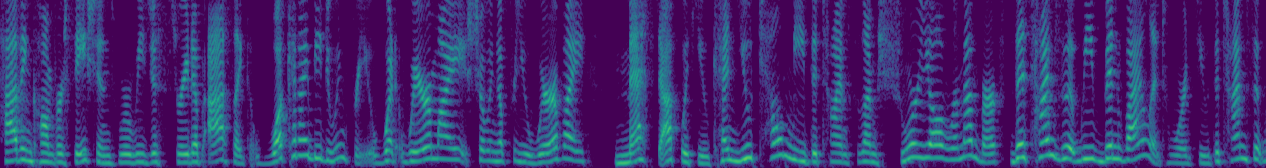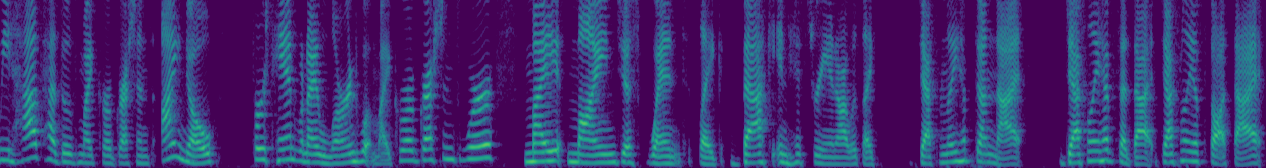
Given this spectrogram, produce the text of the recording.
having conversations where we just straight up ask like what can i be doing for you what where am i showing up for you where have i messed up with you? Can you tell me the times, because I'm sure y'all remember the times that we've been violent towards you, the times that we have had those microaggressions? I know firsthand when I learned what microaggressions were, my mind just went like back in history. And I was like, definitely have done that. Definitely have said that. Definitely have thought that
